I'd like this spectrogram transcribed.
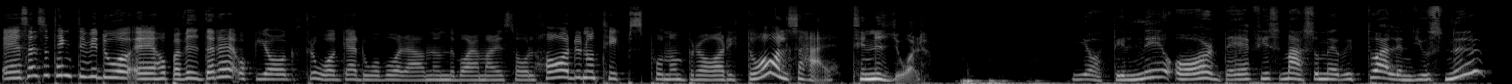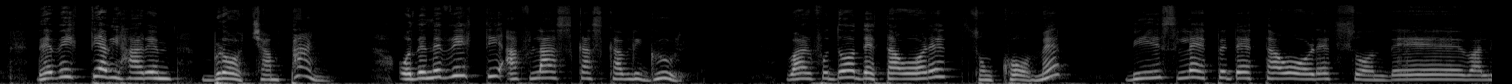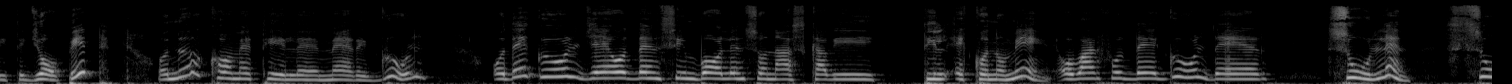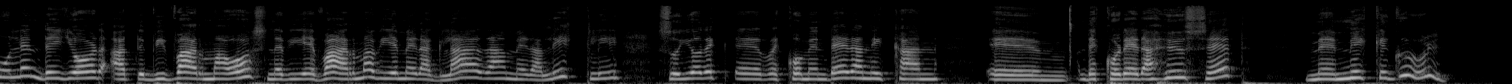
Eh, sen så tänkte vi då eh, hoppa vidare och jag frågar då våran underbara Marisol, har du något tips på någon bra ritual så här till nyår? Ja, till nyår, det finns massor med ritualen just nu. Det är viktigt att vi har en bra champagne. Och den är viktig att flaskan ska bli gul. Varför då detta året som kommer? Vi släpper detta året som det var lite jobbigt. Och nu kommer till eh, mer guld. Och det guld ger den symbolen som ska vi till ekonomi. Och varför det är guld? Det är solen. Solen det gör att vi varmar oss. När vi är varma, vi är mera glada, mera lyckliga. Så jag eh, rekommenderar att ni kan eh, dekorera huset med mycket guld.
